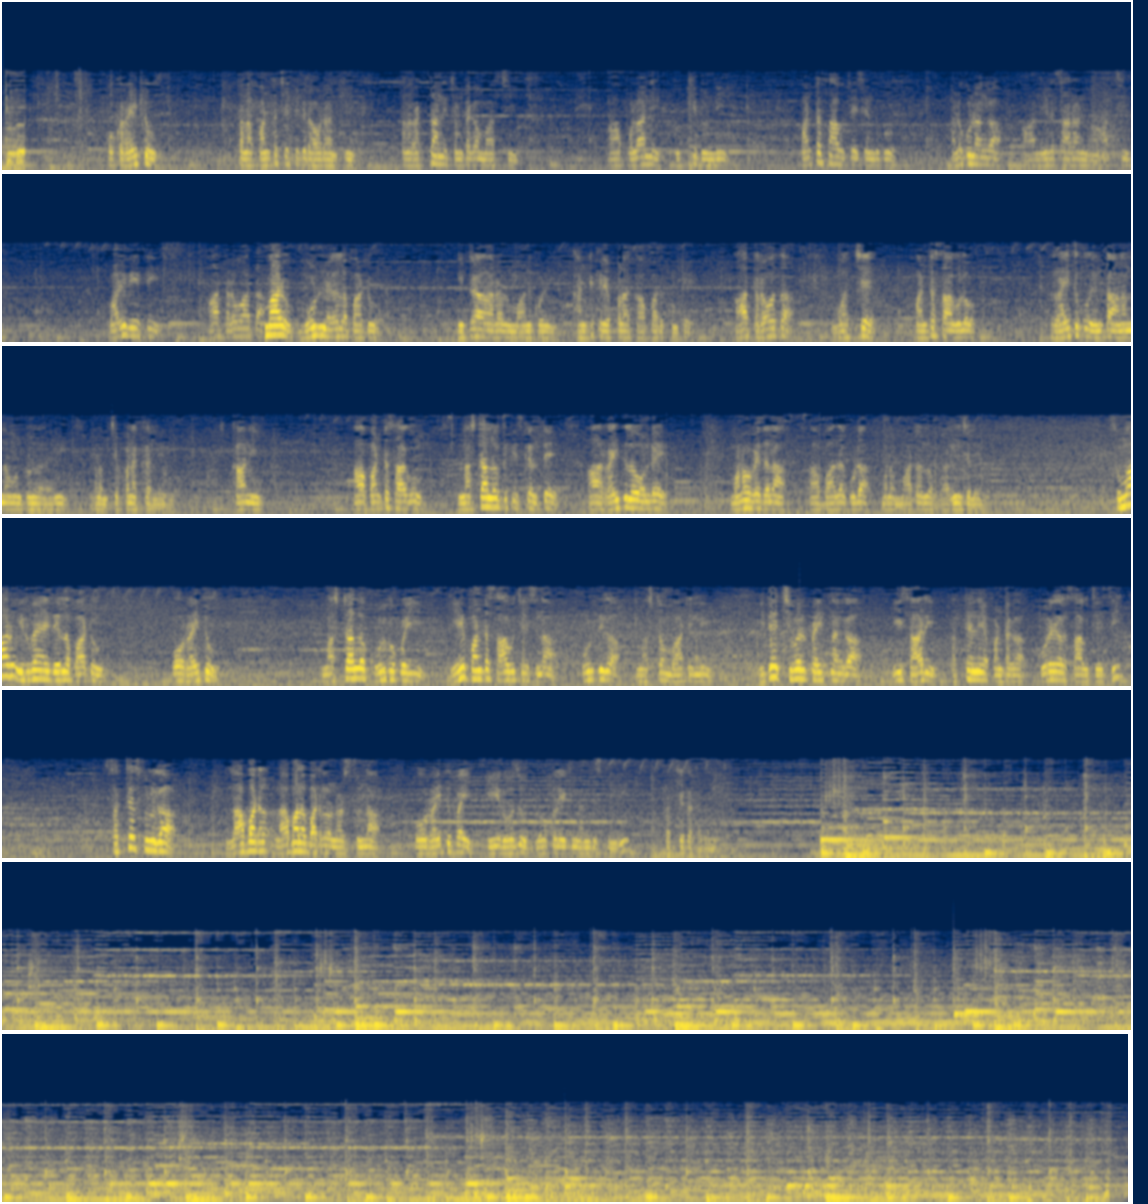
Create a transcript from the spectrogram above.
ఒక రైతు తన పంట చేతికి రావడానికి తన రక్తాన్ని చెమటగా మార్చి ఆ పొలాన్ని దుక్కి దున్ని పంట సాగు చేసేందుకు అనుగుణంగా ఆ నీల సారాన్ని మార్చి వరి వేసి ఆ తర్వాత సుమారు మూడు నెలల పాటు నిద్రాహారాలు మానుకొని కంటికి రెప్పలా కాపాడుకుంటే ఆ తర్వాత వచ్చే పంట సాగులో రైతుకు ఎంత ఆనందం ఉంటుందనేది మనం చెప్పనక్కర్లేదు. కానీ ఆ పంట సాగు నష్టాల్లోకి తీసుకెళ్తే ఆ రైతులో ఉండే మనోవేదన ఆ బాధ కూడా మనం మాటల్లో వర్ణించలేము సుమారు ఇరవై ఐదేళ్ళ పాటు ఓ రైతు నష్టాల్లో కూరుకుపోయి ఏ పంట సాగు చేసినా పూర్తిగా నష్టం వాటిల్లి ఇదే చివరి ప్రయత్నంగా ఈసారి ప్రత్యామ్నాయ పంటగా కూరగాయల సాగు చేసి సక్సెస్ఫుల్గా లాభాల లాభాల బాటలో నడుస్తున్న ఓ రైతుపై ఈ రోజు లోకల్ అందిస్తుంది ప్రత్యేక కథనం.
